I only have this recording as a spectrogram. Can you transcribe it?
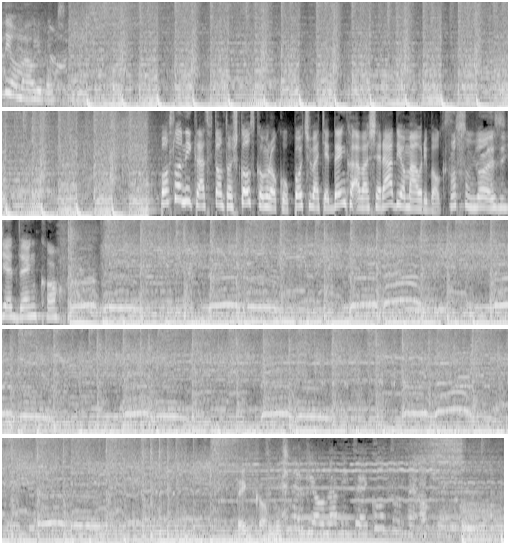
Rádio Mauribox. Posledný krát v tomto školskom roku počúvate Denko a vaše rádio Mauribox. Prosím, dole zide Denko. Denko. Energiou nabité kultúrne okienko.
